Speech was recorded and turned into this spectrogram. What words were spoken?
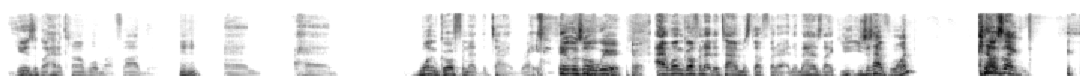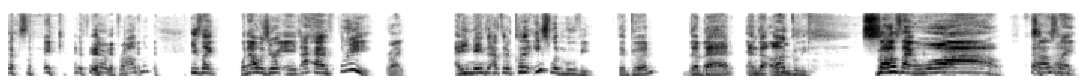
years ago I had a convo with my father, Mhm. and I had one girlfriend at the time. Right, it was all weird. Right. I had one girlfriend at the time and stuff for that, and the man's like, "You you just have one," and I was like, "It's like, is there a problem?" He's like, "When I was your age, I had three Right. and he named it after the Clint Eastwood movie, The Good, The, Bad, and, The Ugly. So I was like, wow. So I was like,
